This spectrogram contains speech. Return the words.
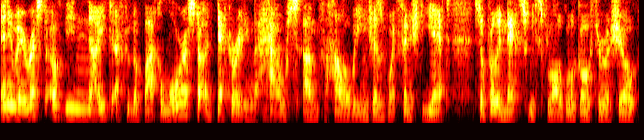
Anyway, rest of the night after we got back, Laura started decorating the house um, for Halloween. She hasn't quite finished yet, so probably next week's vlog we'll go through and show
